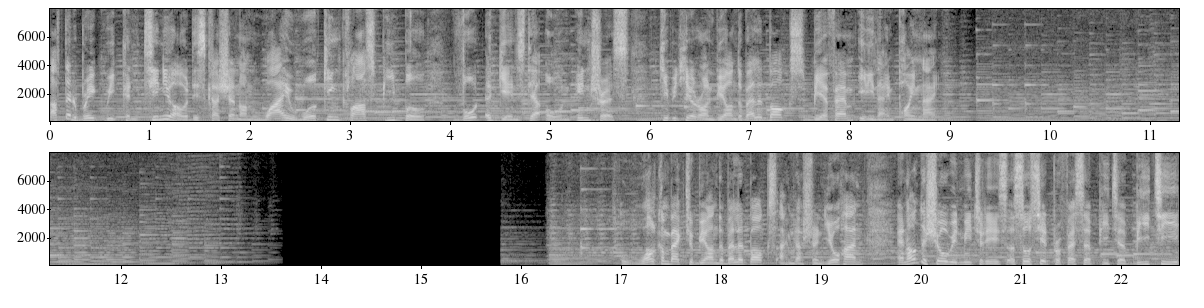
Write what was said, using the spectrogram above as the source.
After the break, we continue our discussion on why working class people vote against their own interests. Keep it here on Beyond the Ballot Box, BFM 89.9. Welcome back to Beyond the Ballot Box. I'm Darshan Johan, and on the show with me today is Associate Professor Peter Beattie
